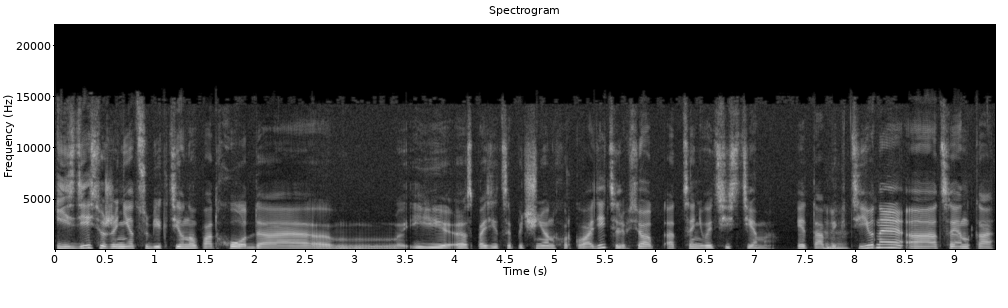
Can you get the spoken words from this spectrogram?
И здесь уже нет субъективного подхода и э, с позиции подчиненных руководителей, все оценивает система. Это объективная mm-hmm. оценка.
